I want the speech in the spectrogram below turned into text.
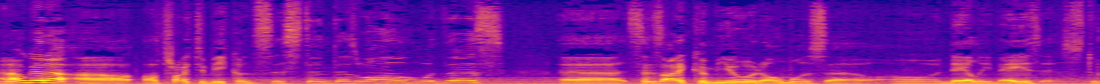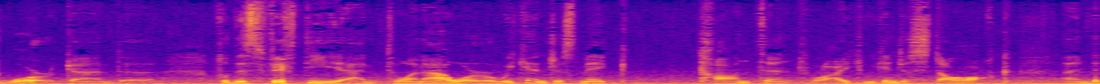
And I'm gonna, uh, I'll try to be consistent as well with this, uh, since I commute almost uh, on a daily basis to work, and uh, for this 50 and to an hour, we can just make content, right? We can just talk. And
